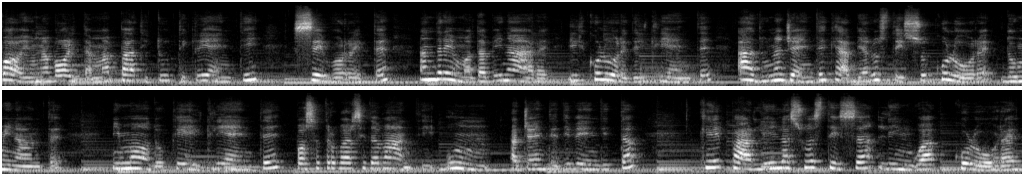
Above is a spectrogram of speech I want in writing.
poi, una volta mappati tutti i clienti, se vorrete, andremo ad abbinare il colore del cliente ad un agente che abbia lo stesso colore dominante, in modo che il cliente possa trovarsi davanti un agente di vendita che parli la sua stessa lingua colore.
